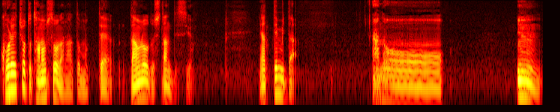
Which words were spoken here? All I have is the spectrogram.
これちょっと楽しそうだなと思ってダウンロードしたんですよ。やってみた。あのー、うん。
